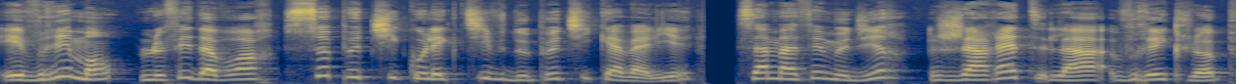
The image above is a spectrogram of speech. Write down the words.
Et vraiment, le fait d'avoir ce petit collectif de petits cavaliers, ça m'a fait me dire j'arrête la vraie clope,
